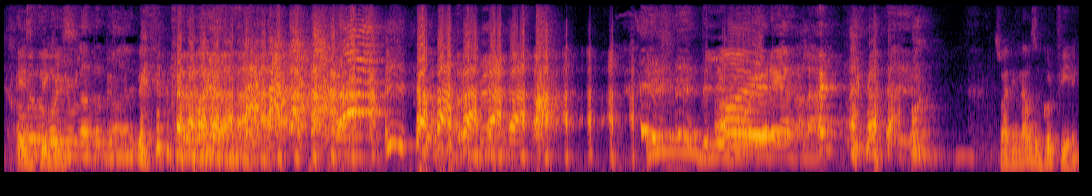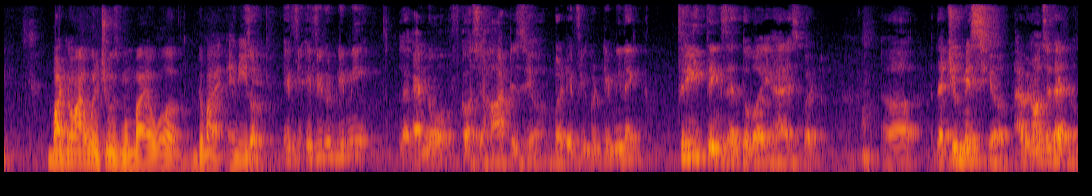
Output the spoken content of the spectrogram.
मैं is तो कोई नहीं because बुलाता दिल्ली दिल्ली में वो करेगा साला so I think that was a good feeling but no I will choose Mumbai over Dubai any So, day if, if you could give me, like, I know, of course, your heart is here, but if you could give me, like, three things that Dubai has, but uh, that you miss here. I will not say that,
